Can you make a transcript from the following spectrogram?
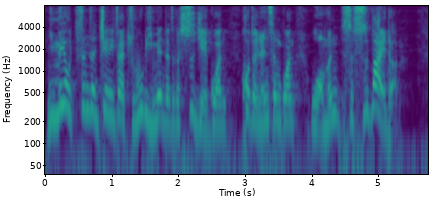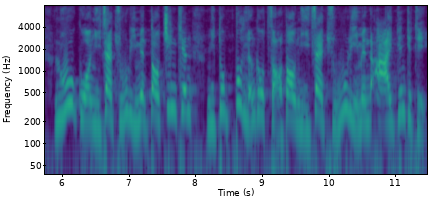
你没有真正建立在主里面的这个世界观或者人生观，我们是失败的。如果你在主里面到今天你都不能够找到你在主里面的 identity，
